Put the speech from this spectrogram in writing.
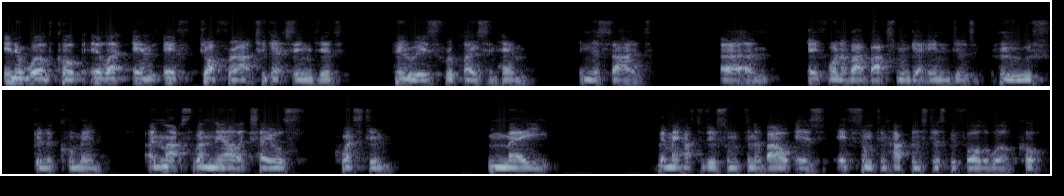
in a World Cup, if Jofra actually gets injured, who is replacing him in the side? Um, if one of our batsmen get injured, who's going to come in? And that's when the Alex Hales question may they may have to do something about is if something happens just before the World Cup,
